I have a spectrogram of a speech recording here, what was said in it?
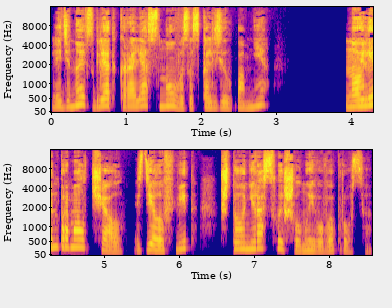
Ледяной взгляд короля снова заскользил по мне, но Элин промолчал, сделав вид, что не расслышал моего вопроса.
